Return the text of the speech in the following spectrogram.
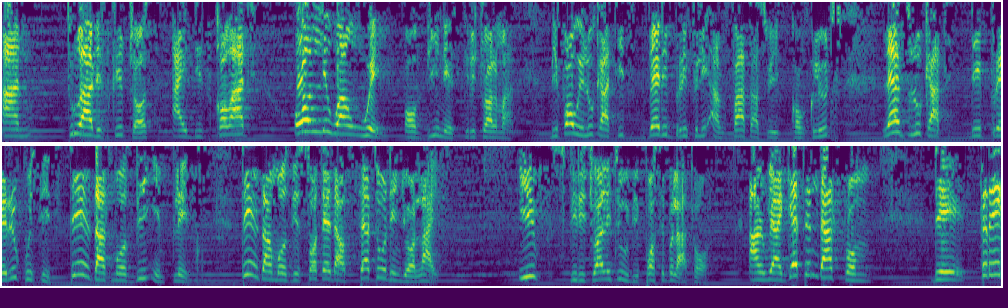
and throughout the scriptures, I discovered only one way of being a spiritual man. Before we look at it very briefly and fast as we conclude, let's look at the prerequisites, things that must be in place, things that must be sorted out, settled in your life, if spirituality will be possible at all. And we are getting that from the three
